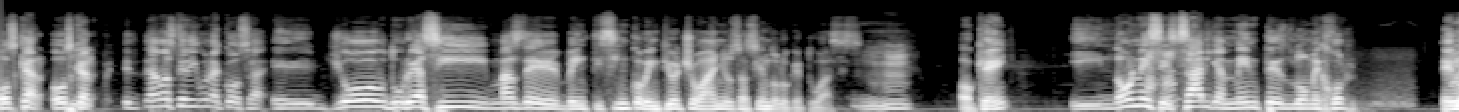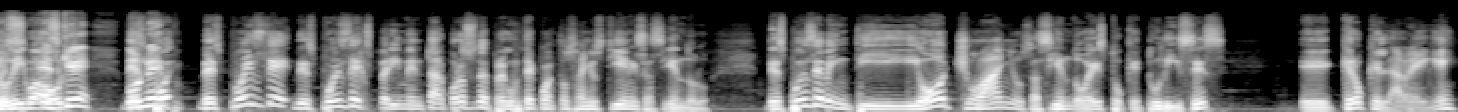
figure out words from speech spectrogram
Oscar, Oscar, eh, nada más te digo una cosa. eh, yo duré así más de 25, 28 años haciendo lo que tú haces. ¿Ok? Y no necesariamente es lo mejor. Te lo Pues, digo es ahora. que pone- después, después de, después de experimentar, por eso te pregunté cuántos años tienes haciéndolo. Después de 28 años haciendo esto que tú dices, eh, creo que la regué.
